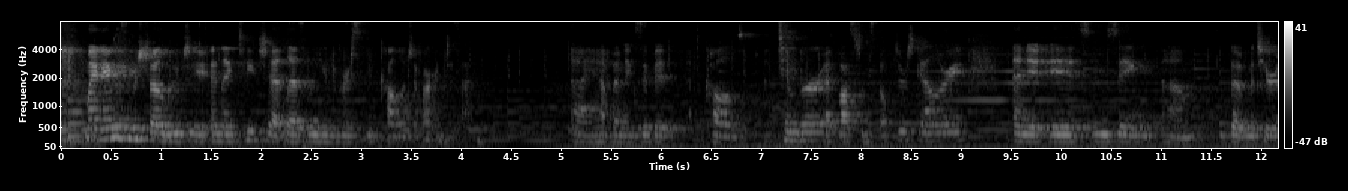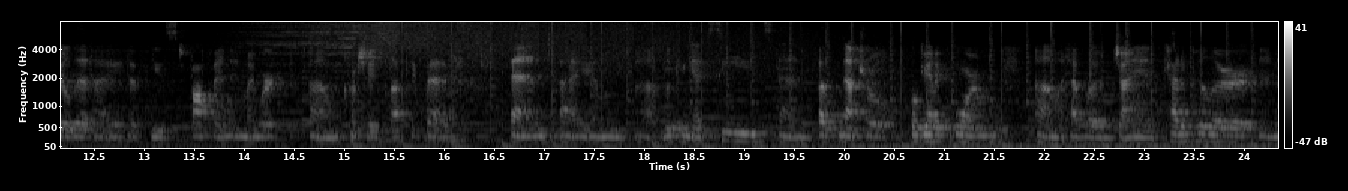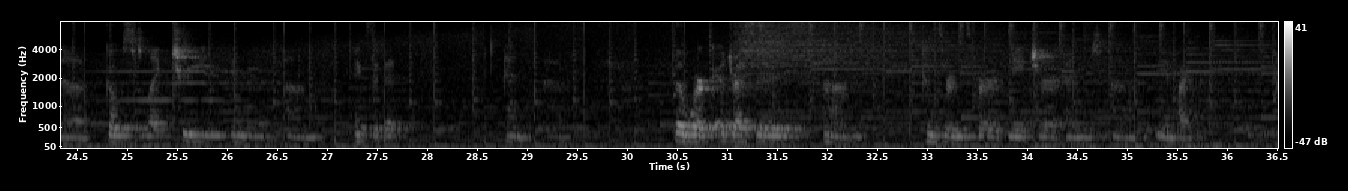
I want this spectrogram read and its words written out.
My name is Michelle Lougee and I teach at Lesley University College of Art and Design. I have an exhibit called Timber at Boston Sculptors Gallery and it is using um, the material that I have used often in my work, um, crocheted plastic bags. And I am uh, looking at seeds and of natural organic form. Um, I have a giant caterpillar and a ghost-like tree in the um, exhibit. And uh, the work addresses um, concerns for nature and uh, the environment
